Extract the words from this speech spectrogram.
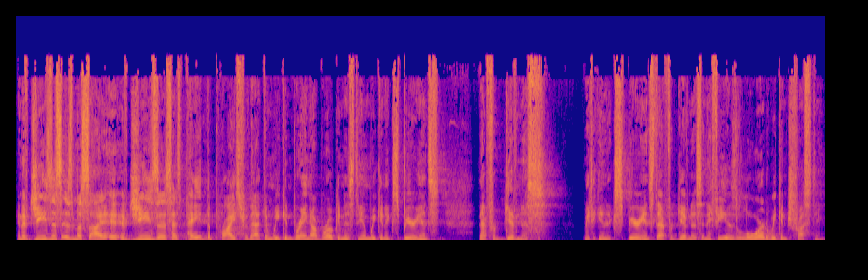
And if Jesus is Messiah, if Jesus has paid the price for that, then we can bring our brokenness to Him. We can experience that forgiveness. We can experience that forgiveness. And if He is Lord, we can trust Him.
